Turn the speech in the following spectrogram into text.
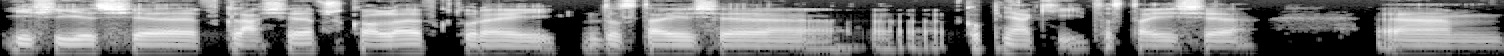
jeśli jest się w klasie, w szkole, w której dostaje się e, kopniaki, dostaje się em,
